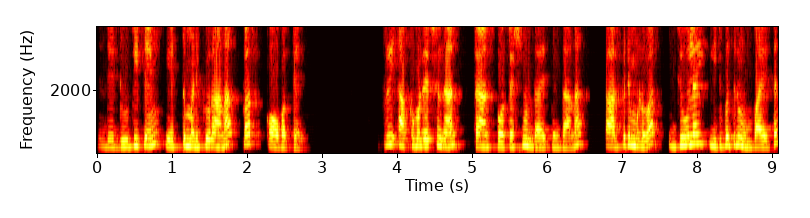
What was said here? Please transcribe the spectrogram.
ഇതിന്റെ ഡ്യൂട്ടി ടൈം എട്ട് മണിക്കൂറാണ് plus over time free accommodation and transportation ഉണ്ടായിരിക്കുന്നതാണ് താല്പര്യമുള്ളവർ ജൂലൈ ഇരുപതിന് മുമ്പായിട്ട്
